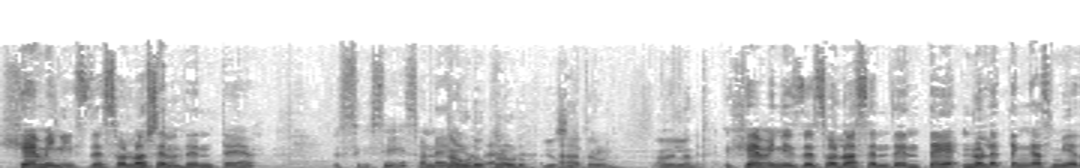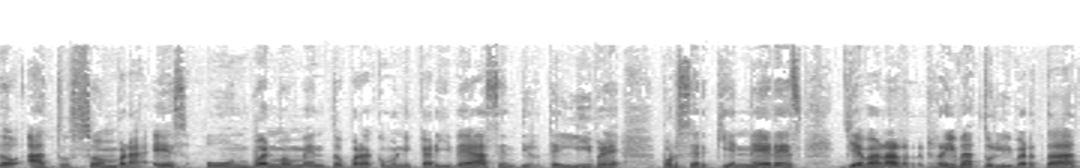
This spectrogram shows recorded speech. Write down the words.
Géminis, de solo ascendente. Sí, sí, son ellos. Tauro, Tauro. Yo soy Ah. Tauro. Adelante. Géminis, de solo ascendente, no le tengas miedo a tu sombra. Es un buen momento para comunicar ideas, sentirte libre por ser quien eres, llevar arriba tu libertad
